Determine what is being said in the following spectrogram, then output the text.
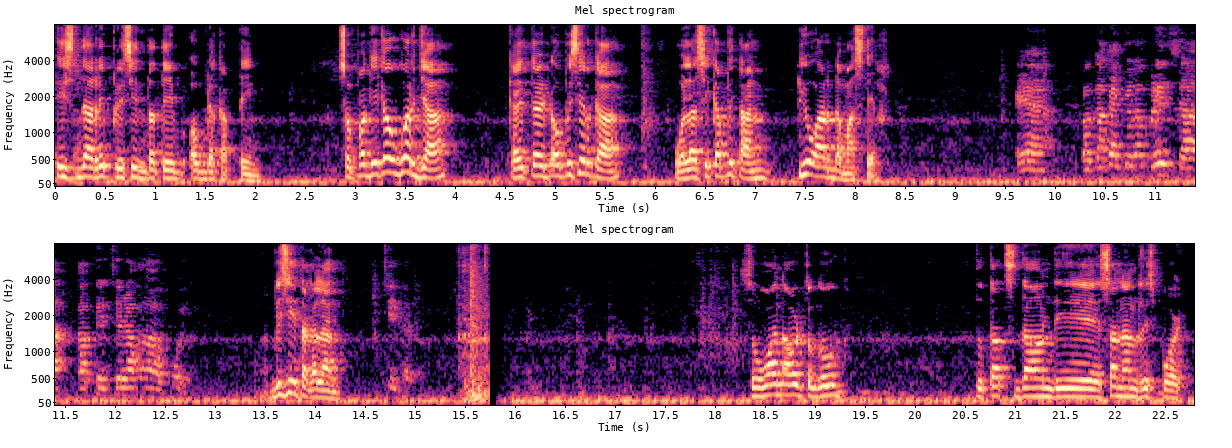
is the representative of the captain. So pag ikaw gwardiya, kay third officer ka, wala si kapitan, you are the master. Kaya, pagkakait ko ng bread sa captain chair ako na upo eh. Bisita ka lang. Sit. So one hour to go to touch down the San Andres port.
